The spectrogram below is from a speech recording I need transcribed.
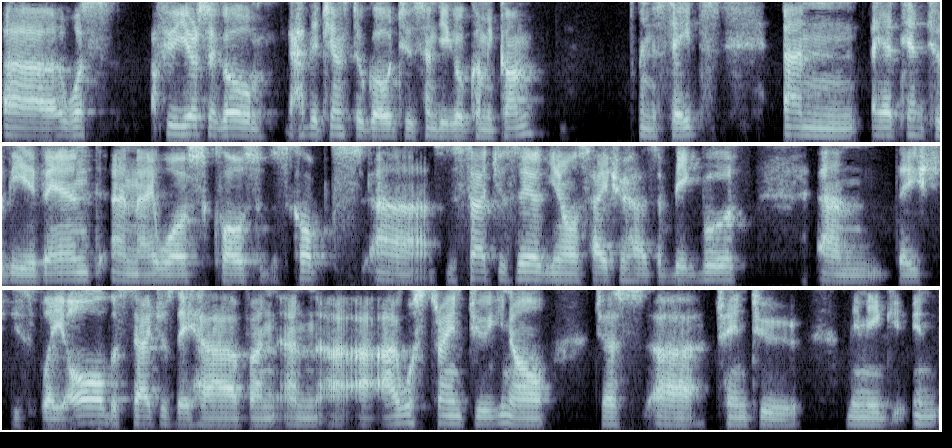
uh, was a few years ago. I had the chance to go to San Diego Comic Con in the States, and I attended to the event, and I was close to the sculpts, uh, the statues there. You know, Sideshow has a big booth, and they display all the statues they have, and and I, I was trying to, you know, just uh, trying to mimic in,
